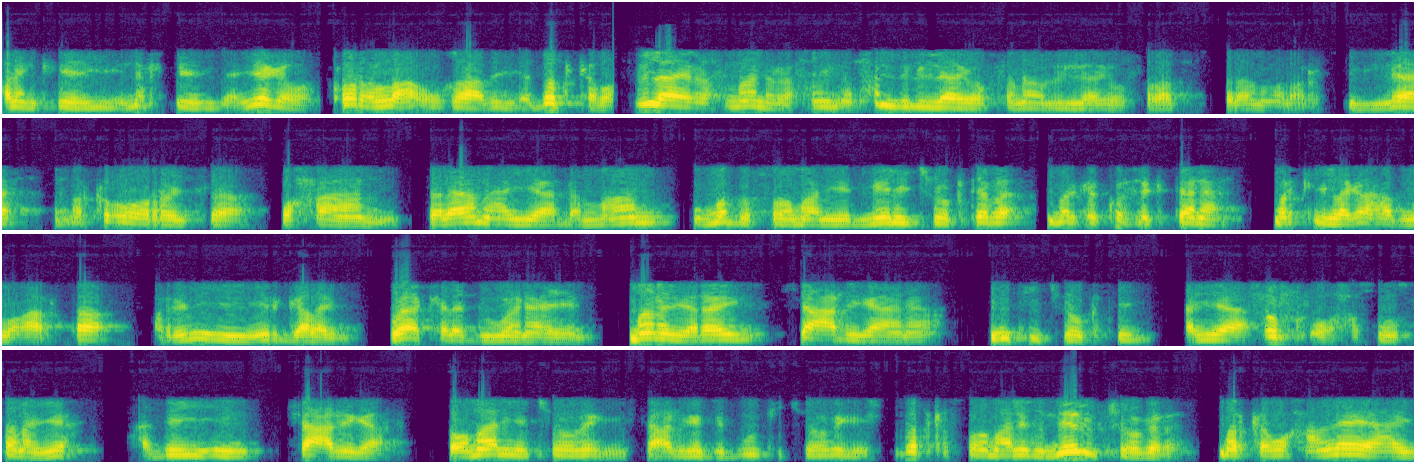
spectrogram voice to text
calankeeda iyo nafteeda iyagaba kor allaha u qaado iyo dadkaba. Bismillahi araxmaan iraxiim alxamdu lilahi wasanaa lilahi wasalaatu wasalaamu calaa rasuuliillah marka u horeysa waxaan salaamhayaa dhammaan ummadda soomaaliyeed meelay joogtaba. Marka ku xigtana markii laga hadlo carta arrimihii hirgalay waa kala duwanaayeen mana yarayn shacbigaana intii joogtay ayaa og oo xasuusanaya hadday yihiin shacbiga soomaaliya jooga iyo shacbiga jabuuti jooga iyo dadka soomaalidu meelu joogaba. Marka waxaan leeyahay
